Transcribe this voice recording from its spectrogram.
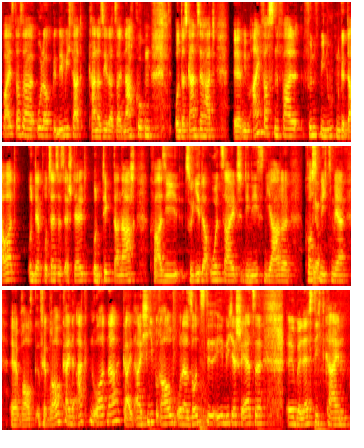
weiß, dass er Urlaub genehmigt hat. Kann das jederzeit nachgucken. Und das Ganze hat äh, im einfachsten Fall fünf Minuten gedauert und der Prozess ist erstellt und tickt danach quasi zu jeder Uhrzeit die nächsten Jahre, kostet ja. nichts mehr, äh, braucht, verbraucht keine Aktenordner, kein Archivraum oder sonst ähnliche Scherze, äh, belästigt keinen.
